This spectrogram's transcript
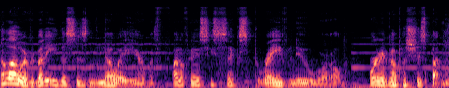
Hello everybody, this is Noe here with Final Fantasy VI Brave New World. We're gonna go push this button.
